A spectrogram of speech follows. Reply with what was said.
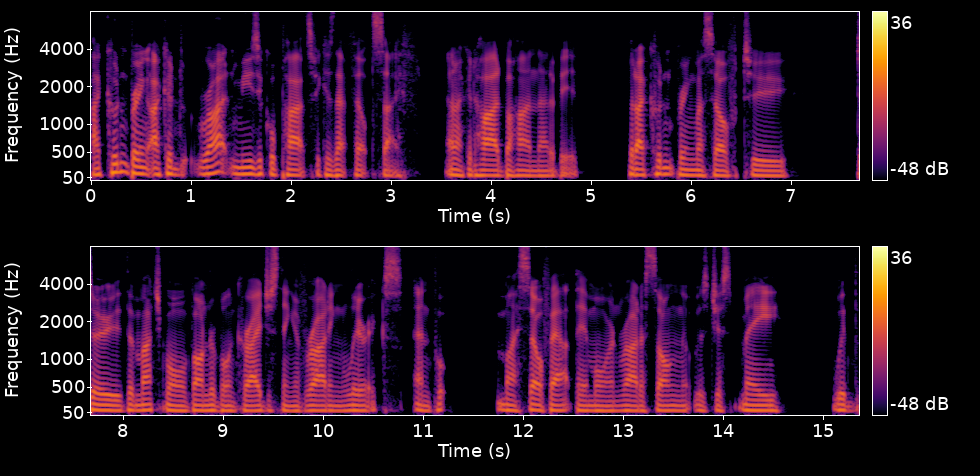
I couldn't bring. I could write musical parts because that felt safe, and I could hide behind that a bit. But I couldn't bring myself to do the much more vulnerable and courageous thing of writing lyrics and put myself out there more and write a song that was just me with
